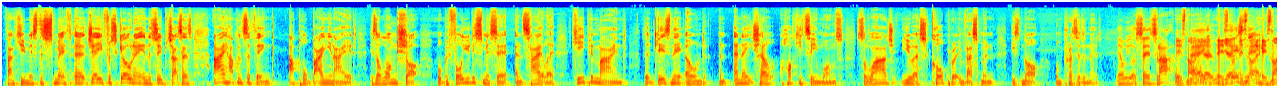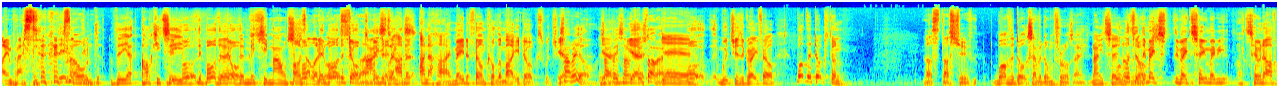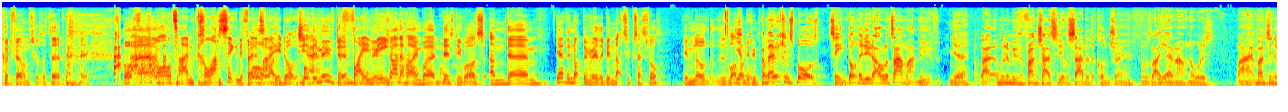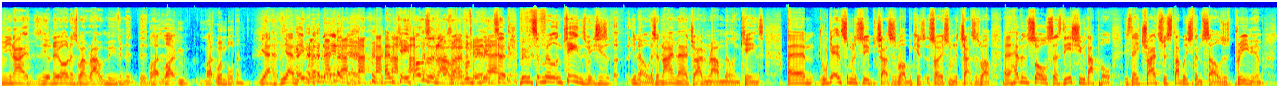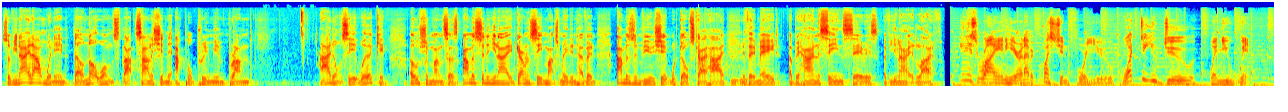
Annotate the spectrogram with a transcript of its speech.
Thank you, Mr. Smith. Uh, Jay Frascone in the super chat says, I happen to think Apple buying United is a long shot, but before you dismiss it entirely, keep in mind that Disney owned an NHL hockey team once, so large US corporate investment is not unprecedented. Yeah, we got to say to that. He's not. Hey, he's, yeah, he's not. He's not impressed. They owned the uh, hockey team. bought- they bought the the, Ducks. Mickey Mouse. Oh, is that what they it bought was? the Ducks, Right. moved it to Anaheim, made a film called The Mighty Ducks, which Is that real? Is Yeah, that based on a true story? Yeah, yeah, yeah. Well, which is a great film. What the Ducks done? That's that's true. What have the Ducks ever done for us, eh? Now you turn Well, on listen, the they made they made two, maybe two and a half good films because the third one. but Like an um, all-time classic. The first but- Mighty one. Ducks, but yeah. they moved The him, Flying moved V. to Anaheim where Disney was, and um, yeah, they've not been really been that successful, even though there's a lot of Yeah, money being put. in. American sports team don't they do that all the time? Like move. Yeah. Like I'm going to move the franchise to the other side of the country. And was like, yeah, no, no worries. Like imagine if United, the new owners went right, we're moving the. the Like, like, like Wimbledon. yeah, yeah, they remember that, didn't it? MK Dons and that, right? We're moving that. to moving to Milton Keynes, which is, uh, you know, it's a nightmare driving around Milton Keynes. Um, we'll get in some of the super chats as well because, sorry, some of the chats as well. Uh, Heaven Soul says the issue with Apple is they tried to establish themselves as premium. So if United aren't winning, they'll not want that tarnishing the Apple premium brand. I don't see it working. Ocean Man says Amazon and United guarantee match made in heaven. Amazon viewership would go sky high if mm-hmm. they made a behind the scenes series of United life. It is Ryan here, and I have a question for you. What do you do when you win?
